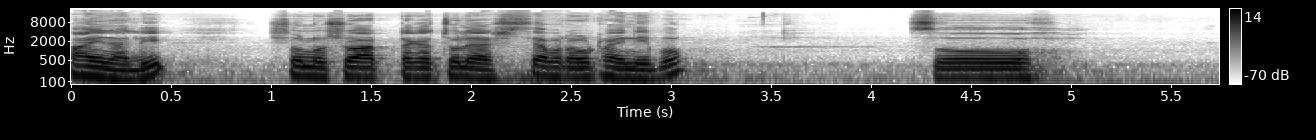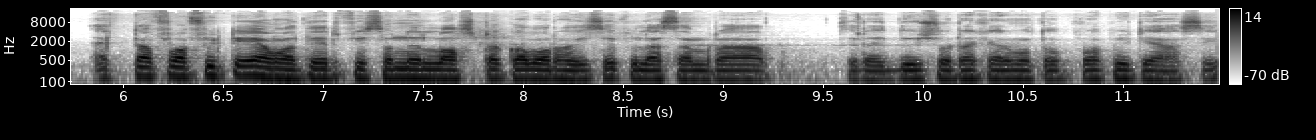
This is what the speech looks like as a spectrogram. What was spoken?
ফাইনালি ষোলোশো আট টাকা চলে আসছে, আমরা উঠাই নিব। সো একটা প্রফিটে আমাদের পিছনের লসটা কভার হয়েছে প্লাস আমরা প্রায় দুইশো টাকার মতো প্রফিটে আছি।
